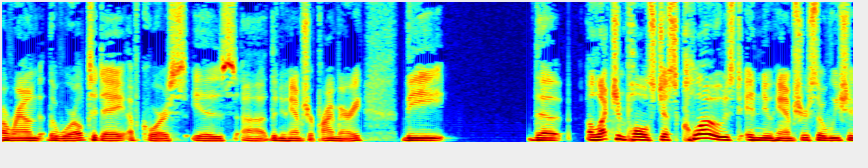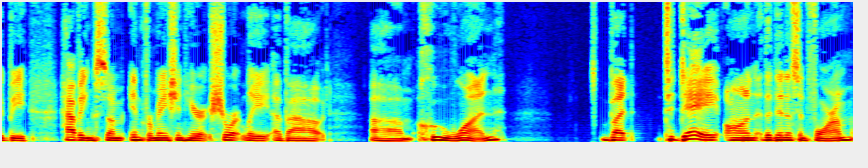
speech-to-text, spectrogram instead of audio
around the world today, of course, is uh, the New Hampshire primary. The the election polls just closed in New Hampshire, so we should be having some information here shortly about um, who won. But today on the Denison Forum,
